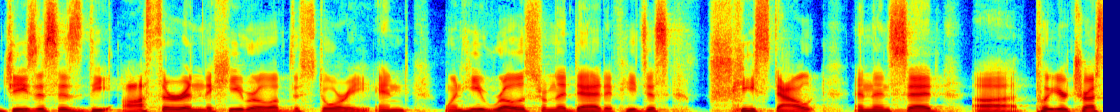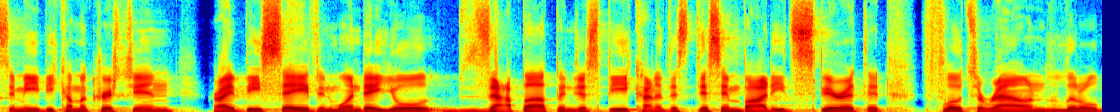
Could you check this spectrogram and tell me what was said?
Jesus is the author and the hero of the story. And when he rose from the dead, if he just pieced out and then said, uh, Put your trust in me, become a Christian, right? Be saved, and one day you'll zap up and just be kind of this disembodied spirit that floats around, little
